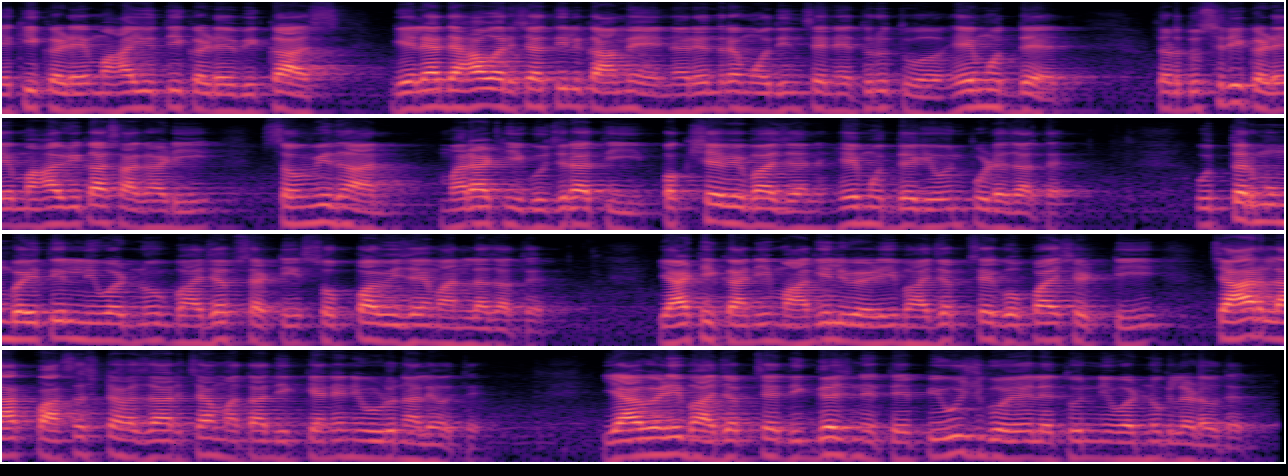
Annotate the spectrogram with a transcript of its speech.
एकीकडे महायुतीकडे विकास गेल्या दहा वर्षातील कामे नरेंद्र मोदींचे नेतृत्व हे मुद्दे आहेत. तर दुसरीकडे महाविकास आघाडी संविधान मराठी गुजराती पक्ष विभाजन हे मुद्दे घेऊन पुढे जात आहे. उत्तर मुंबईतील निवडणूक भाजपसाठी सोप्पा विजय मानला जातोय. या ठिकाणी मागील वेळी भाजपचे गोपाळ शेट्टी चार लाख पासष्ट हजारच्या मताधिक्याने निवडून आले होते. यावेळी भाजपचे दिग्गज नेते पियुष गोयल येथून निवडणूक लढवत आहेत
